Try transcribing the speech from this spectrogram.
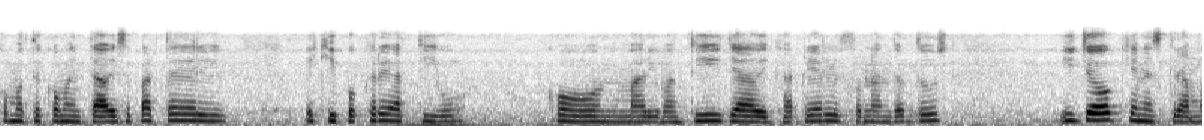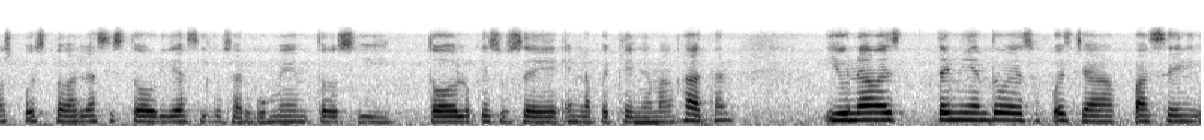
como te comentaba, hice parte del equipo creativo con Mario Mantilla, David Carrier, Luis Fernando Orduz y yo quienes creamos pues todas las historias y los argumentos y todo lo que sucede en la pequeña Manhattan. Y una vez teniendo eso pues ya pasé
